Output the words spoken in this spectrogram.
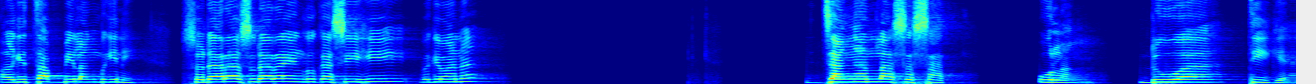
Alkitab bilang begini, saudara-saudara yang kukasihi bagaimana? janganlah sesat. Ulang, dua, tiga.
